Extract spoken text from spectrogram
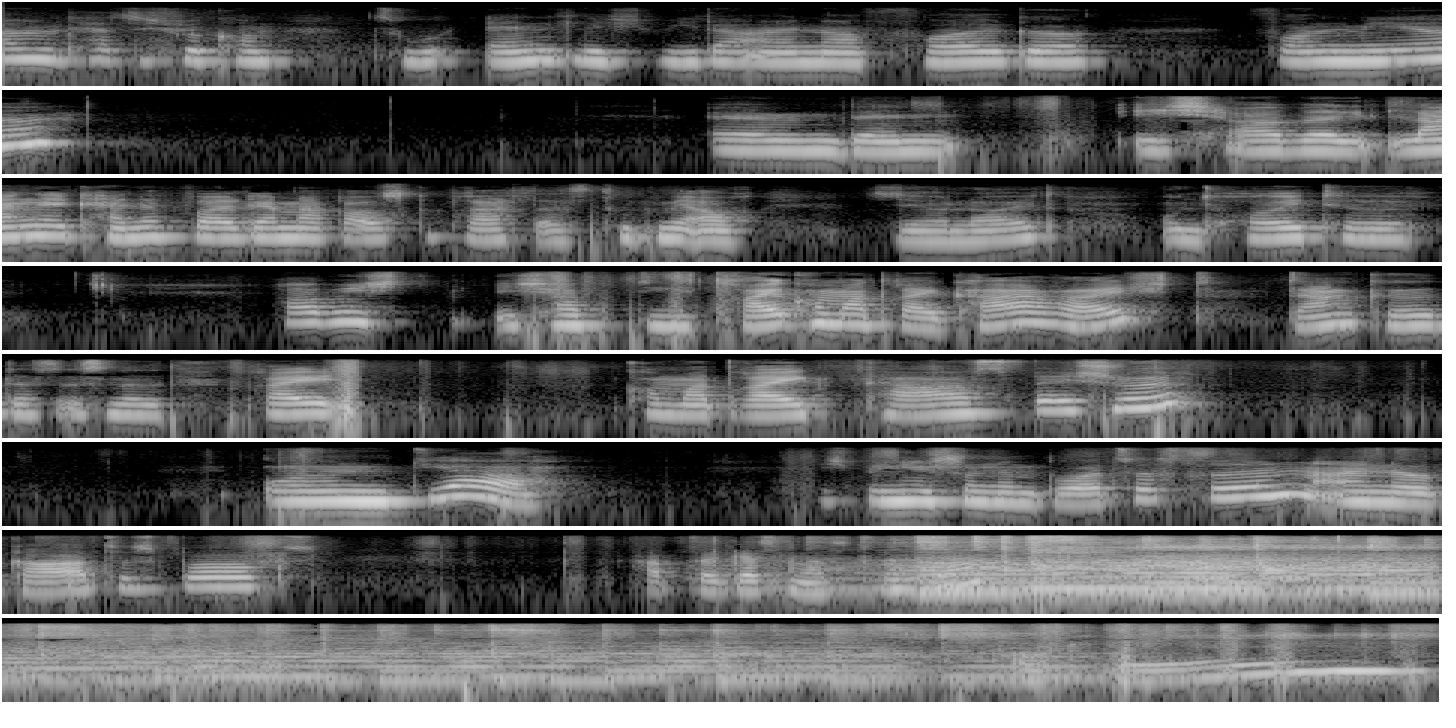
Hallo und herzlich willkommen zu endlich wieder einer Folge von mir. Ähm, denn ich habe lange keine Folge mehr rausgebracht. Das tut mir auch sehr leid. Und heute habe ich, ich habe die 3,3k erreicht. Danke, das ist eine 3,3k Special. Und ja, ich bin hier schon im Borders drin. Eine Gratisbox. Hab vergessen, was drin war. Okay.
